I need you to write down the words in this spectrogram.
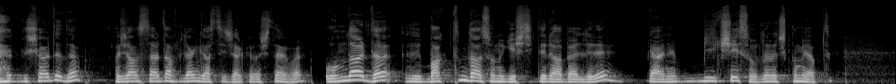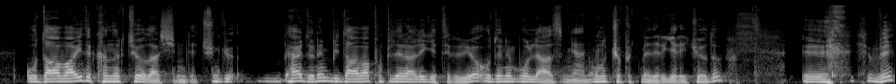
dışarıda da ajanslardan filan gazeteci arkadaşlar var. Onlar da e, baktım daha sonra geçtikleri haberlere yani bir iki şey sordular açıklama yaptık. O davayı da kanırtıyorlar şimdi. Çünkü her dönem bir dava popüler hale getiriliyor. O dönem o lazım yani. Onu köpürtmeleri gerekiyordu. Ee, ve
